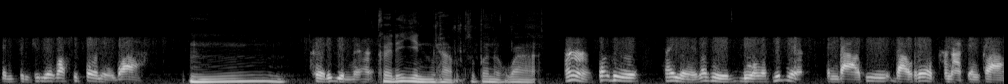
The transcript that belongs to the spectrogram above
เป็นสิ่งที่เรียกว่าซูเปอร์โนวาอืมเคยได้ยินไหมฮะเคยได้ยินครับซูเปอร์โนวาอ่าก็คือใช่เลยก็คือดวงอาทิตย์เนี่ยเป็นดาวที่ดาวฤกษ์ขนาดกลาง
